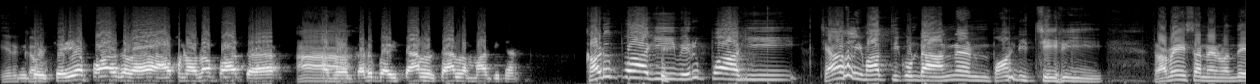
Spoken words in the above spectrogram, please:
இருக்க- செய்ய பார்க்கல. Half அன் hour தான் பார்த்தேன். கடுப்பாகி சேனல் சேனலை மாத்திட்டேன். கடுப்பாகி வெறுப்பாகி சேனலை மாற்றி கொண்ட அண்ணன் பாண்டிச்சேரி ரமேஷ் அண்ணன் வந்து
